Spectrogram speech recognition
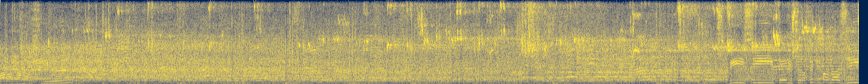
Παραθανασίου. Πίση, περιστροφή του Πανταζή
